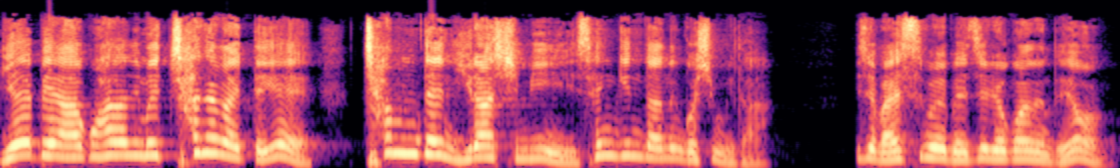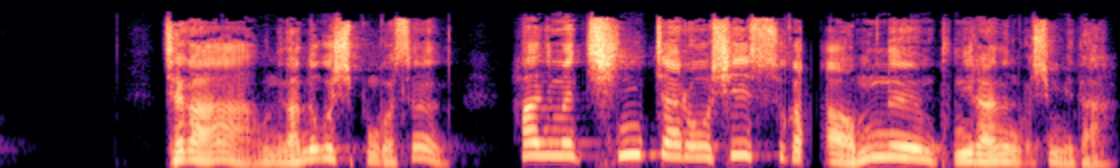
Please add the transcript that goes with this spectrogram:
예배하고 하나님을 찬양할 때에 참된 일하심이 생긴다는 것입니다. 이제 말씀을 맺으려고 하는데요. 제가 오늘 나누고 싶은 것은 하나님은 진짜로 실수가 없는 분이라는 것입니다.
